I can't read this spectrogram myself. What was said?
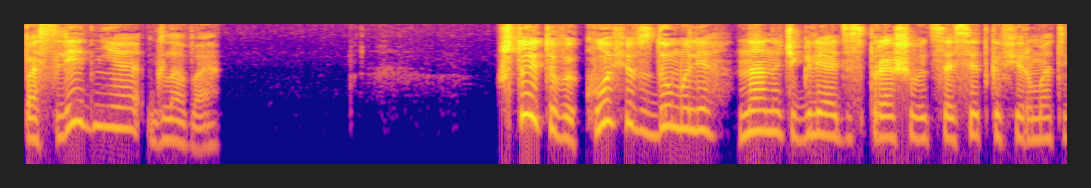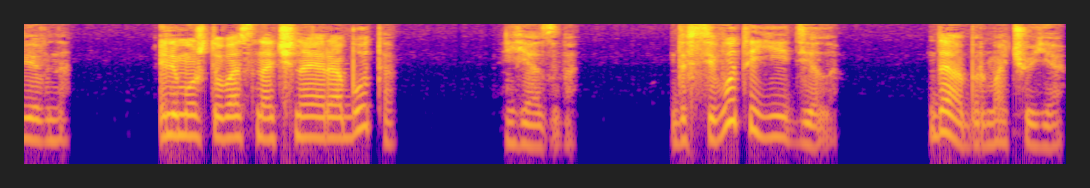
Последняя глава. «Что это вы, кофе вздумали на ночь глядя?» — спрашивает соседка Фира Матвеевна. «Или, может, у вас ночная работа?» Язва. «Да всего-то ей дело». «Да, бормочу я.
